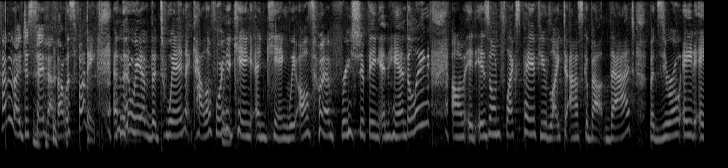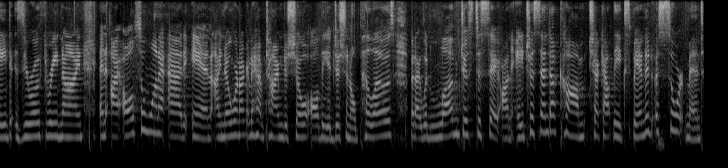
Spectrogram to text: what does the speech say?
How did I just say that? That was funny. And then we have the twin, California King and King. We also have free shipping and handling. Um, it is on FlexPay if you'd like to ask about that, but 088039. And I also want to add in, I know we're not going to have time to show all the additional pillows, but I would love just to say on hsn.com, check out the expanded assortment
